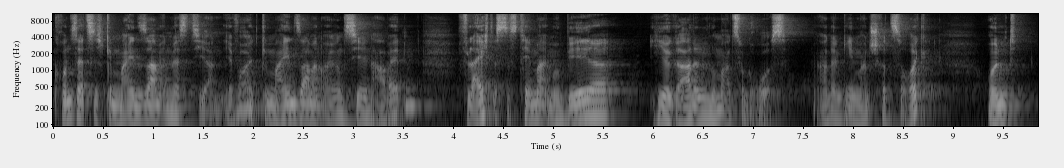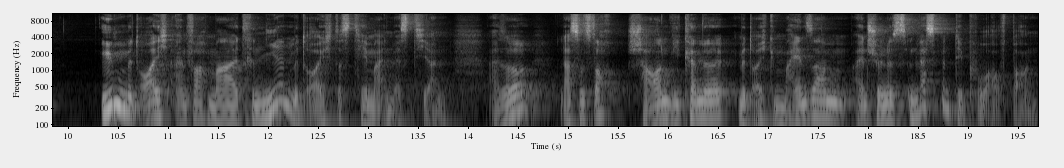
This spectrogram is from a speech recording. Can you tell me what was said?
grundsätzlich gemeinsam investieren. Ihr wollt gemeinsam an euren Zielen arbeiten. Vielleicht ist das Thema Immobilie hier gerade eine Nummer zu groß. Ja, dann gehen wir einen Schritt zurück und üben mit euch einfach mal, trainieren mit euch das Thema investieren. Also lasst uns doch schauen, wie können wir mit euch gemeinsam ein schönes Investmentdepot aufbauen.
